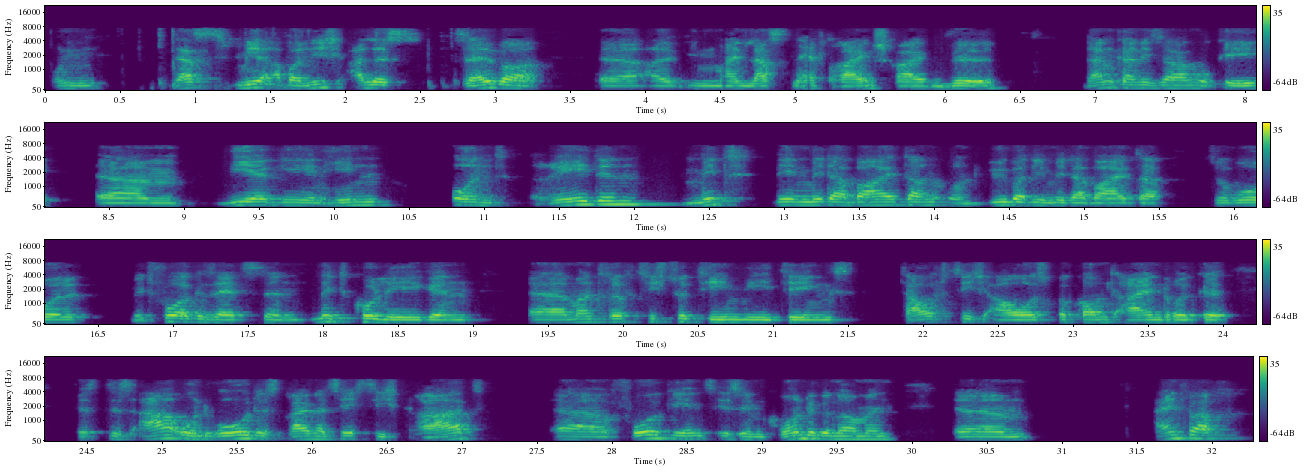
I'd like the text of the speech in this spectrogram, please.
Und das mir aber nicht alles selber äh, in mein Lastenheft reinschreiben will, dann kann ich sagen, okay, ähm, wir gehen hin und reden mit den Mitarbeitern und über die Mitarbeiter, sowohl mit Vorgesetzten, mit Kollegen, äh, man trifft sich zu Teammeetings, tauscht sich aus, bekommt Eindrücke. Das, das A und O des 360 Grad äh, Vorgehens ist im Grunde genommen ähm, einfach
